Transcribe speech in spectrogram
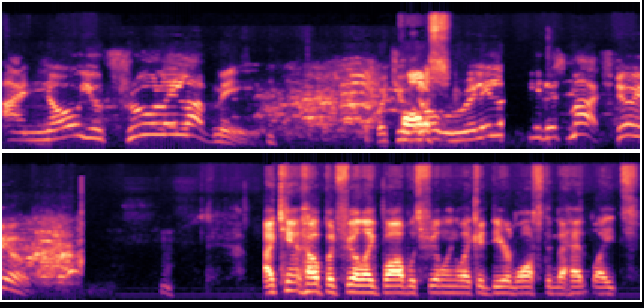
I know you truly love me, but you False. don't really love me this much, do you? I can't help but feel like Bob was feeling like a deer lost in the headlights.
